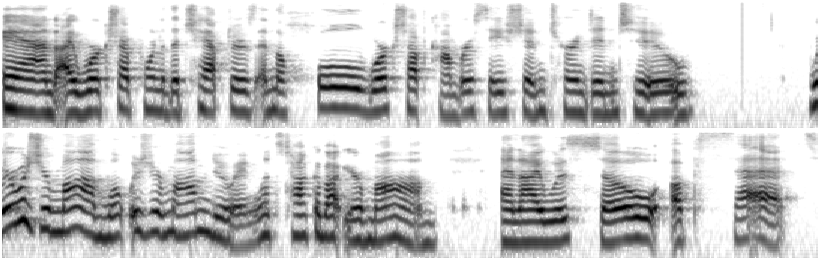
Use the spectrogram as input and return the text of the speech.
And i workshopped one of the chapters and the whole workshop conversation turned into where was your mom? What was your mom doing? Let's talk about your mom and I was so upset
